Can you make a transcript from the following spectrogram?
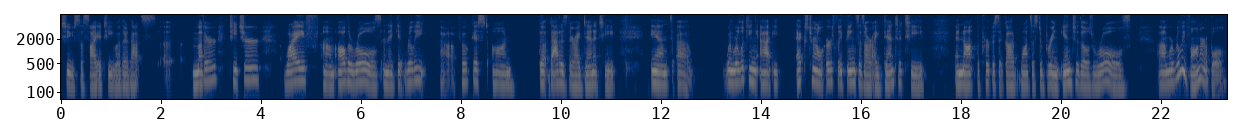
to society whether that's mother, teacher, wife, um, all the roles, and they get really uh, focused on the, that as their identity. And uh, when we're looking at external earthly things as our identity and not the purpose that God wants us to bring into those roles, um, we're really vulnerable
